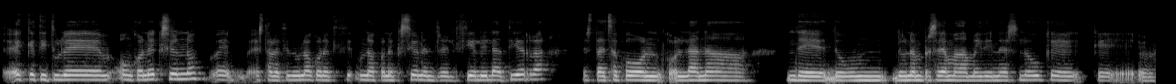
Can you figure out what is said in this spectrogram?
eh, que titulé On Connection, ¿no? Eh, estableciendo una conexión, una conexión entre el cielo y la tierra. Está hecha con, con lana de, de, un, de, una empresa llamada Made in Slow que, que,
